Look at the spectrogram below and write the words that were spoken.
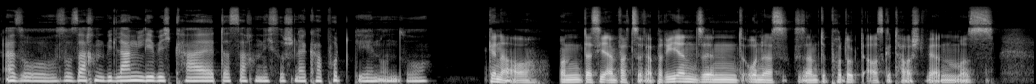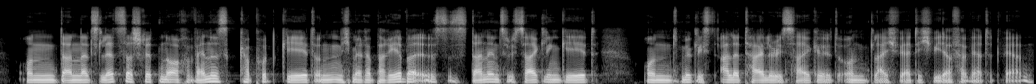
Also so Sachen wie Langlebigkeit, dass Sachen nicht so schnell kaputt gehen und so. Genau. Und dass sie einfach zu reparieren sind, ohne dass das gesamte Produkt ausgetauscht werden muss. Und dann als letzter Schritt noch, wenn es kaputt geht und nicht mehr reparierbar ist, dass es dann ins Recycling geht und möglichst alle Teile recycelt und gleichwertig wiederverwertet werden.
